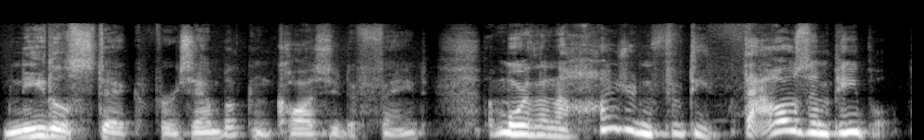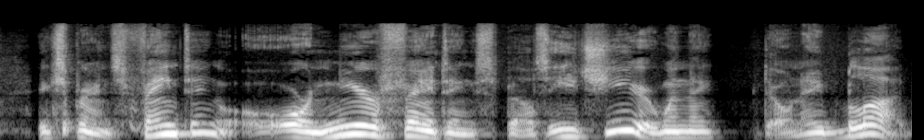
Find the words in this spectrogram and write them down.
needle stick, for example, can cause you to faint. More than 150,000 people experience fainting or near fainting spells each year when they donate blood.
